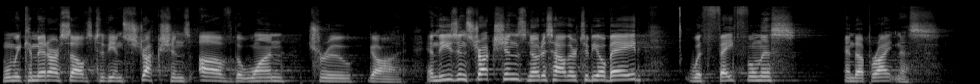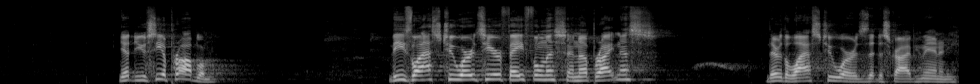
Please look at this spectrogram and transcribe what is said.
when we commit ourselves to the instructions of the one true God. And these instructions, notice how they're to be obeyed with faithfulness and uprightness. Yet, do you see a problem? These last two words here, faithfulness and uprightness, they're the last two words that describe humanity.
